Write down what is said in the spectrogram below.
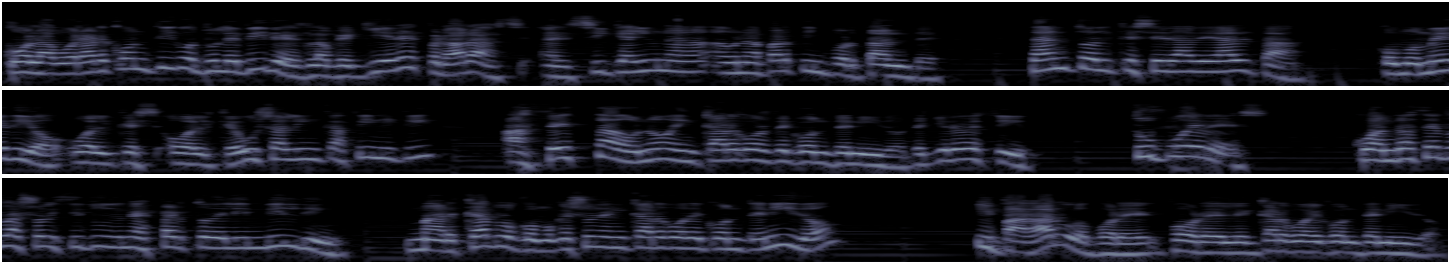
colaborar contigo, tú le pides lo que quieres, pero ahora sí que hay una, una parte importante. Tanto el que se da de alta como medio o el que, o el que usa Link Affinity acepta o no encargos de contenido. Te quiero decir, tú puedes, cuando haces la solicitud de un experto de link building, marcarlo como que es un encargo de contenido y pagarlo por el, por el encargo de contenido.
